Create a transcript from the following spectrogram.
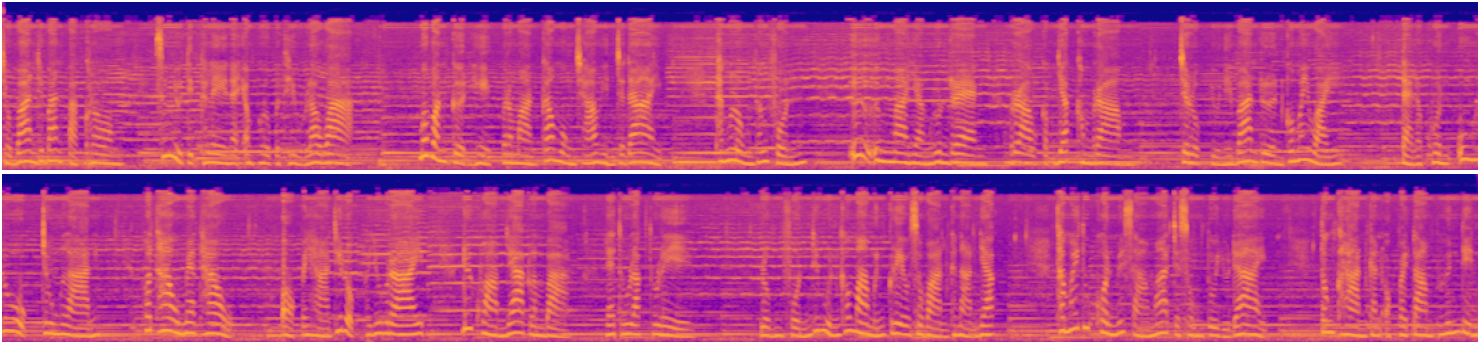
ชาวบ้านที่บ้านปากคลอง ซึ่งอยู่ติดทะเลในอำเภอประทิวเล่าว่า เมื่อวันเกิดเหตุประมาณ9โมงเช้าเห็นจะได้ ทั้งลมทั้งฝน อื้ออึงมาอย่างรุนแรง ราวกับยักษ์คำราม จะหลบอยู่ในบ้านเรือนก็ไม่ไหว แต่ละคนอุ้มลูกจูงหลานพ่อเท่าแม่เท่า ออกไปหาที่หลบพายุร้าย ด้วยความยากลำบากและทุลักทุเลลมฝนที่หมุนเข้ามาเหมือนเกลียวสว่านขนาดยักษ์ ทำให้ทุกคนไม่สามารถจะทรงตัวอยู่ได้ ต้องคลานกันออกไปตามพื้นดิน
